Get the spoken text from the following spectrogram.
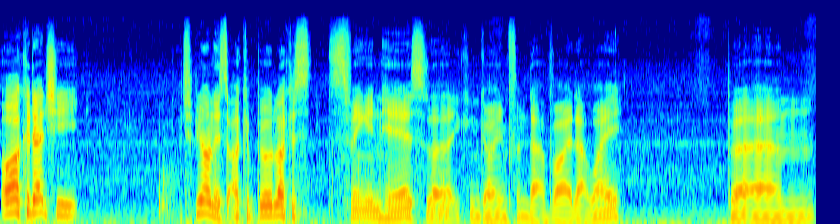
Or I could actually, to be honest, I could build like a thing in here so that you can go in from that via that way. But um,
